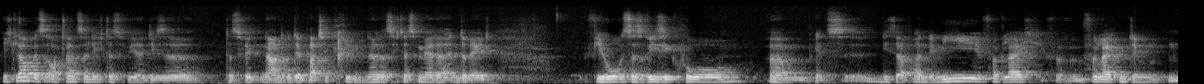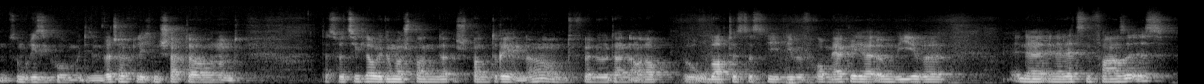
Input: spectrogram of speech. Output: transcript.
ich glaube jetzt auch tatsächlich, dass wir diese, dass wir eine andere Debatte kriegen, ne? dass sich das mehr dahin dreht. Wie hoch ist das Risiko ähm, jetzt in dieser Pandemie im Vergleich, Vergleich mit dem zum Risiko mit diesem wirtschaftlichen Shutdown und das wird sich, glaube ich, nochmal spannend, spannend drehen. Ne? Und wenn du dann auch noch beobachtest, dass die liebe Frau Merkel ja irgendwie ihre in der, in der letzten Phase ist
